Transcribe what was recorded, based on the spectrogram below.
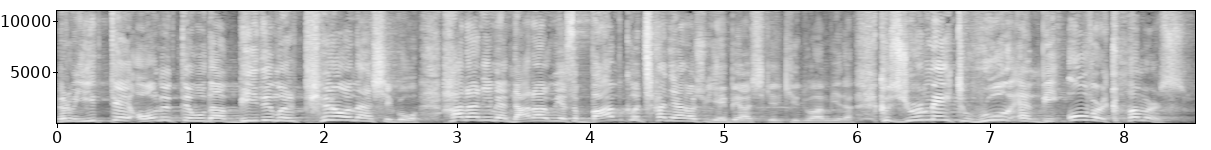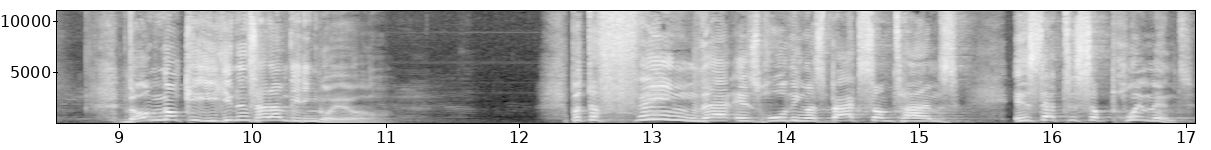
여러분 이때 어느 때보다 믿음을 표현하시고 하나님의 나라 위해서 마음껏 찬양하시고 예배하시길 기도합니다. Because you're made to rule and be overcomers. 넉넉히 이기는 사람들인 거예요. But the thing that is holding us back sometimes is that disappointment.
